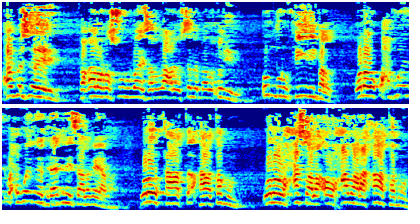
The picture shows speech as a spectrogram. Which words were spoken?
Waxba ma soo helin faqaala rasuulu llahi sala allah alay wasalam baa wuxuu yidhi undur fiiri bal walow wax weyn inaad raadinaysaa laga yaabaa walow khaatamun walow xasala ow xadara khaatamun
